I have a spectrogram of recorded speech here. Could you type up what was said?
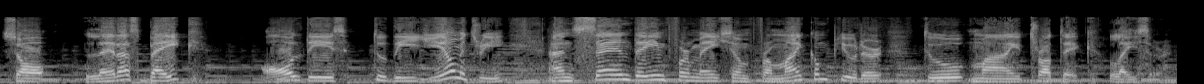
So let us bake all these to the geometry and send the information from my computer to my Trotec laser.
